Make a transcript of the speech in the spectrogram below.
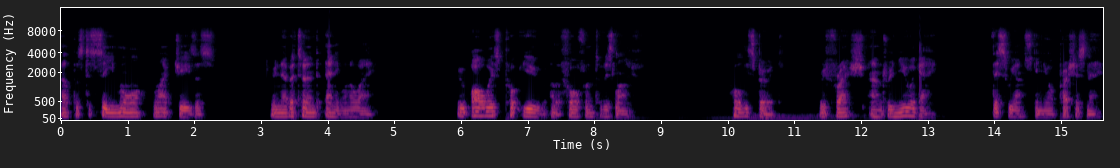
Help us to see more like Jesus, who never turned anyone away, who always put you at the forefront of his life. Holy Spirit, refresh and renew again. This we ask in your precious name.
